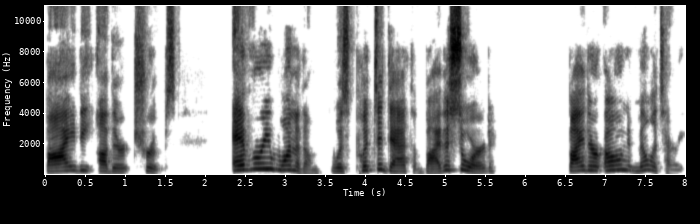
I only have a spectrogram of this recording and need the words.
by the other troops. Every one of them was put to death by the sword by their own military.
